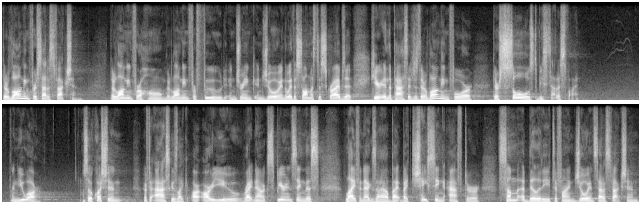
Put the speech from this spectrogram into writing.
They're longing for satisfaction. They're longing for a home. They're longing for food and drink and joy. And the way the psalmist describes it here in the passage is they're longing for their souls to be satisfied. And you are. So, question have to ask is like, are, are you right now experiencing this life in exile by, by chasing after some ability to find joy and satisfaction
